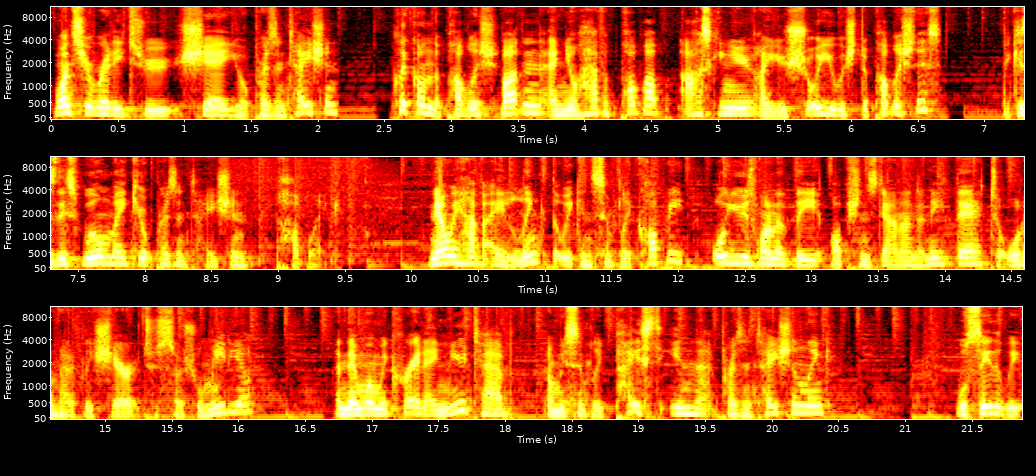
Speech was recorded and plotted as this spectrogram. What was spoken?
Once you're ready to share your presentation, Click on the publish button and you'll have a pop-up asking you, are you sure you wish to publish this? Because this will make your presentation public. Now we have a link that we can simply copy or use one of the options down underneath there to automatically share it to social media. And then when we create a new tab and we simply paste in that presentation link, we'll see that we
